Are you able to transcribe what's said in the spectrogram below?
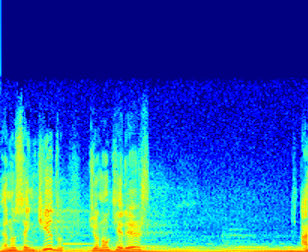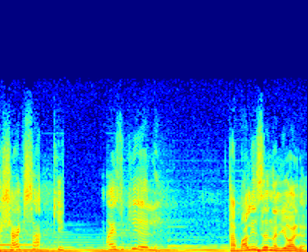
é no sentido de eu não querer achar que, que mais do que ele. Está balizando ali, olha.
